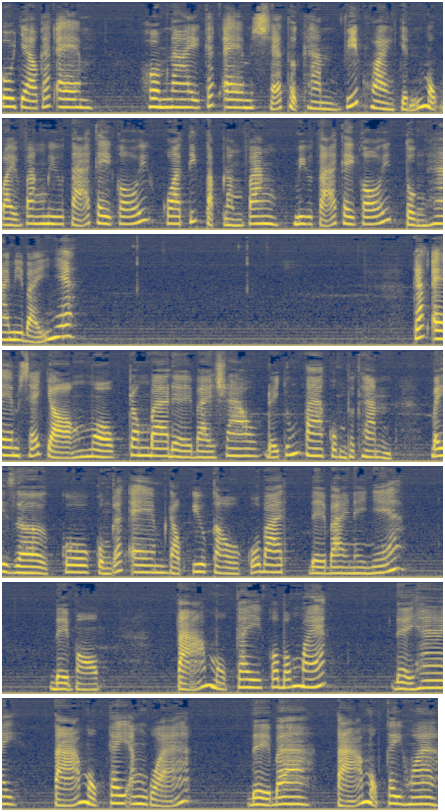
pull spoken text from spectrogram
Cô chào các em. Hôm nay các em sẽ thực hành viết hoàn chỉnh một bài văn miêu tả cây cối qua tiết tập làm văn miêu tả cây cối tuần 27 nhé. Các em sẽ chọn một trong ba đề bài sau để chúng ta cùng thực hành. Bây giờ cô cùng các em đọc yêu cầu của ba đề bài này nhé. Đề 1. Tả một cây có bóng mát. Đề 2. Tả một cây ăn quả. Đề 3. Tả một cây hoa.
